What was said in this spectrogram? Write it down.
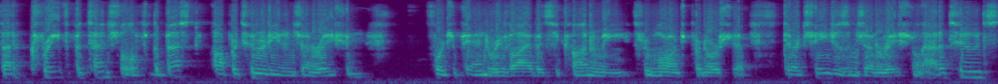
that creates potential for the best opportunity in a generation for Japan to revive its economy through more entrepreneurship. There are changes in generational attitudes,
